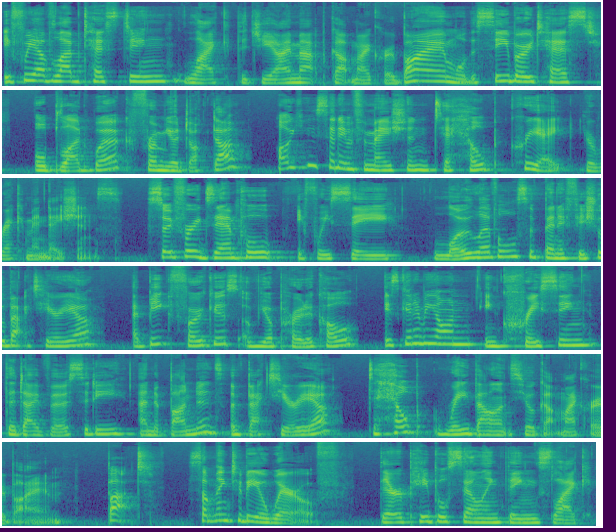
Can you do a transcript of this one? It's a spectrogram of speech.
If we have lab testing like the GI map gut microbiome or the SIBO test or blood work from your doctor, I'll use that information to help create your recommendations. So, for example, if we see low levels of beneficial bacteria a big focus of your protocol is going to be on increasing the diversity and abundance of bacteria to help rebalance your gut microbiome. But something to be aware of there are people selling things like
